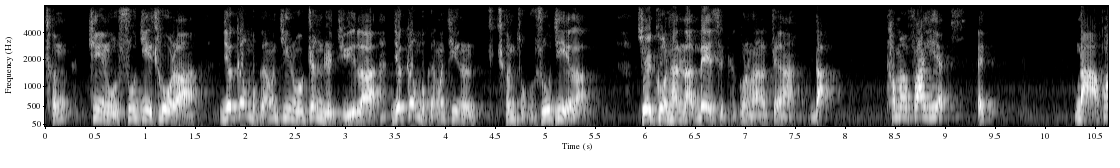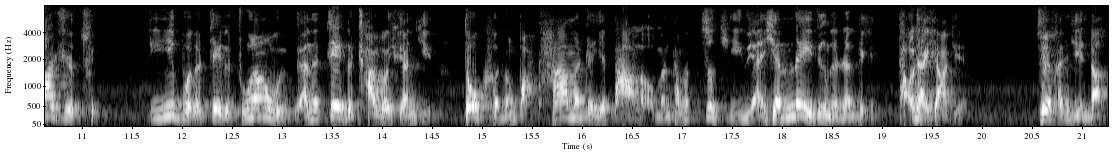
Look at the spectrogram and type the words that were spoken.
成进入书记处了，你就更不可能进入政治局了，你就更不可能进入成总书记了。所以共产党那次给共产党震撼很大，他们发现，哎，哪怕是推第一步的这个中央委员的这个差额选举，都可能把他们这些大佬们他们自己原先内定的人给淘汰下去，所以很紧张。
